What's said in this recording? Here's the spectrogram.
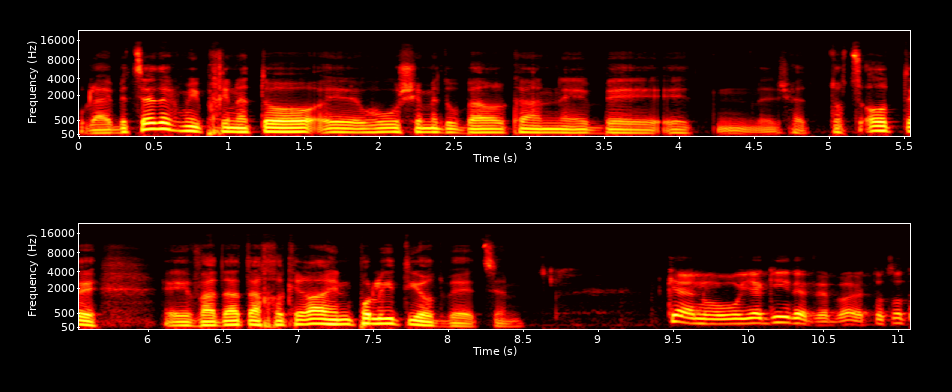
אולי בצדק מבחינתו, אה, הוא שמדובר כאן אה, בתוצאות אה, ועדת החקירה הן פוליטיות בעצם. כן, הוא יגיד את זה. תוצאות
